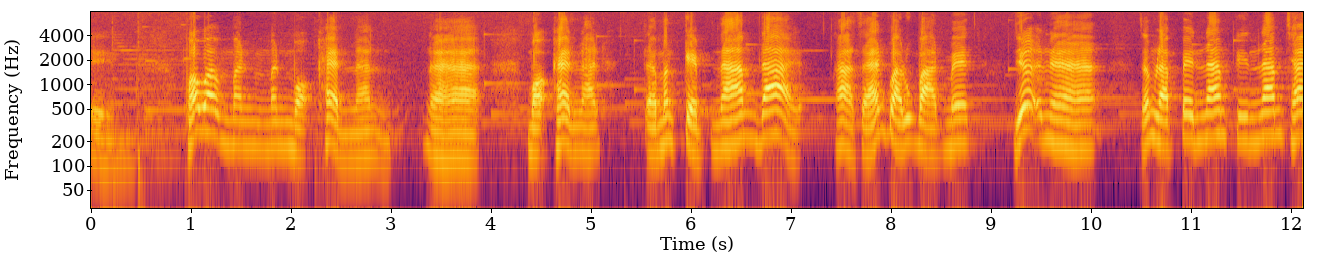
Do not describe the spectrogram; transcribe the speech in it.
เอง เพราะว่ามันมันเหมาะแค่นั้นนะฮะเหมาะแค่นั้น แต่มันเก็บน้ำได้ห้าแสนกว่าลูกบาทเมตร เยอะนะฮะสำหรับเป็นน้ำกินน้ำใช้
